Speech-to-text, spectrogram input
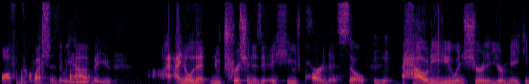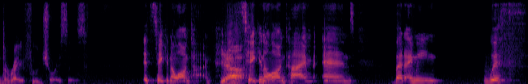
off of the questions that we have, but you, I, I know that nutrition is a, huge part of this. So, how do you ensure that you're making the right food choices? it's taken a long time. Yeah. It's taken a long time. And, but I mean, with,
